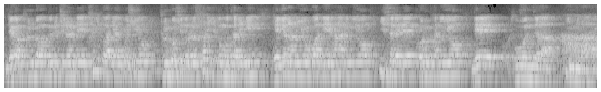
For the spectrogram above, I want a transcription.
내가 불 가운데로 지날 때에 타지도 아니할 것이요 불꽃이 너를 사리지도 못하리니 대전하는 여호와 내 하나님이요 이스라엘의 거룩한 이요 내 구원자입니다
